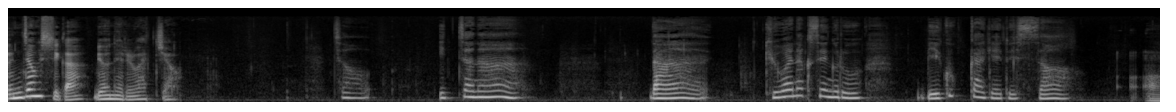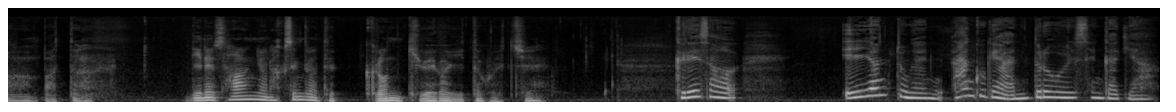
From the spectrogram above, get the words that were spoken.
은정 씨가 면회를 왔죠. 저 있잖아. 나 교환학생으로 미국 가게 됐어. 아, 맞다. 니네 4학년 학생들한테 그런 기회가 있다고 했지. 그래서 1년 동안 한국에 안 들어올 생각이야.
